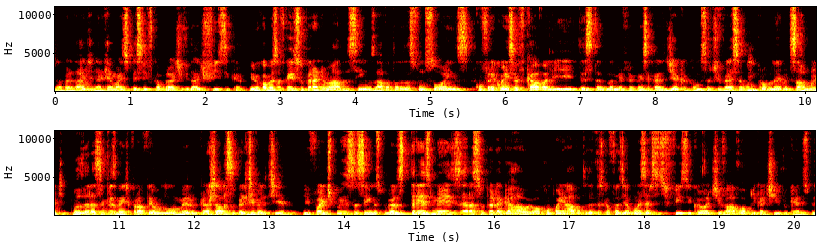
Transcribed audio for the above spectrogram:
na verdade, né, que é mais específica para atividade física. E no começo eu fiquei super animado, assim, usava todas as funções, com frequência eu ficava ali testando na minha frequência cardíaca, como se eu tivesse algum problema de saúde, mas era simplesmente para ver o número, que eu achava super divertido. E foi tipo isso, assim, nos primeiros três meses era super legal, eu acompanhava, toda vez que eu fazia algum exercício físico, eu ativava o aplicativo que era específico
